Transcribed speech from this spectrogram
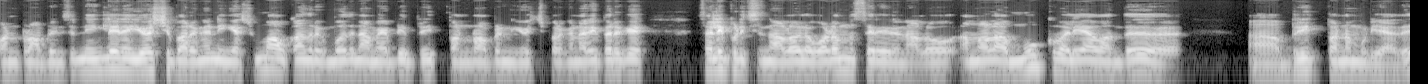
பண்ணுறோம் அப்படின்னு சொல்லி நீங்களே யோசிச்சு பாருங்கள் நீங்கள் சும்மா உட்கார்ந்திருக்கும்போது நம்ம எப்படி ப்ரீத் பண்ணுறோம் அப்படின்னு யோசிச்சு பாருங்கள் நிறைய பேருக்கு சளி பிடிச்சதுனாலோ, இல்லை உடம்பு சரியில்லைனாலோ நம்மளால் மூக்கு வழியாக வந்து ப்ரீத் பண்ண முடியாது.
